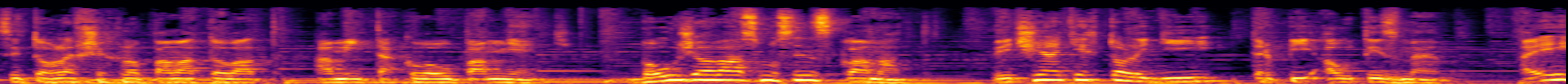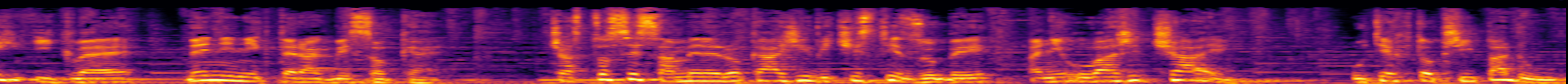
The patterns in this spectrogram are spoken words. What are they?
si tohle všechno pamatovat a mít takovou paměť. Bohužel vás musím zklamat. Většina těchto lidí trpí autismem a jejich IQ není nikterak vysoké. Často si sami nedokáží vyčistit zuby ani uvařit čaj. U těchto případů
